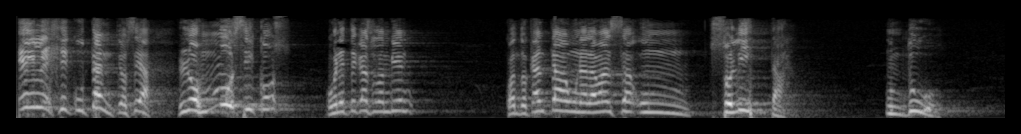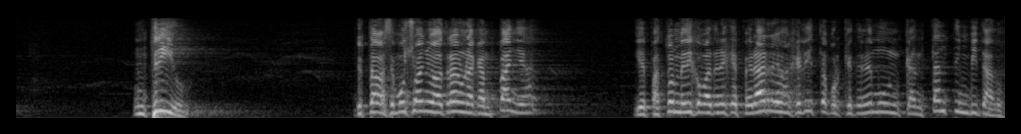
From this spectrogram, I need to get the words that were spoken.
El ejecutante, o sea, los músicos, o en este caso también, cuando canta una alabanza, un solista, un dúo, un trío. Yo estaba hace muchos años atrás en una campaña y el pastor me dijo, va a tener que esperar, evangelista, porque tenemos un cantante invitado.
